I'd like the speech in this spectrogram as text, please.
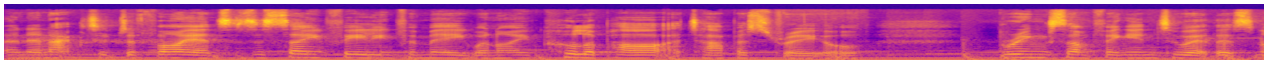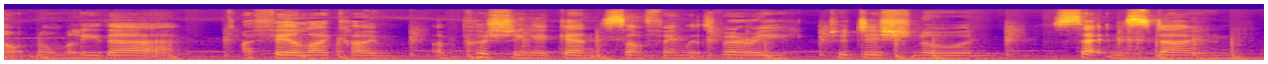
and an act of defiance. It's the same feeling for me when I pull apart a tapestry or bring something into it that's not normally there. I feel like I'm, I'm pushing against something that's very traditional and set in stone.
